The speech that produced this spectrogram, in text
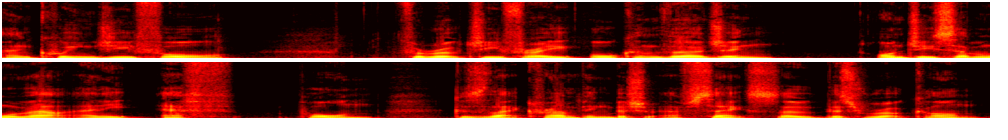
and queen g4 for rook g3, all converging on g7 without any f pawn because of that cramping bishop f6. So this rook can't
